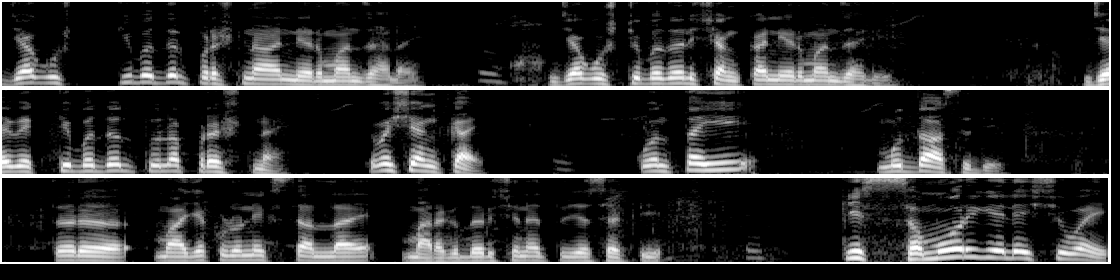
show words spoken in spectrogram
ज्या गोष्टीबद्दल प्रश्न निर्माण झाला आहे ज्या गोष्टीबद्दल शंका निर्माण झाली ज्या व्यक्तीबद्दल तुला प्रश्न आहे किंवा शंका आहे. कोणताही मुद्दा असू दे. तर माझ्याकडून एक सल्ला आहे मार्गदर्शन आहे तुझ्यासाठी की समोर गेल्याशिवाय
